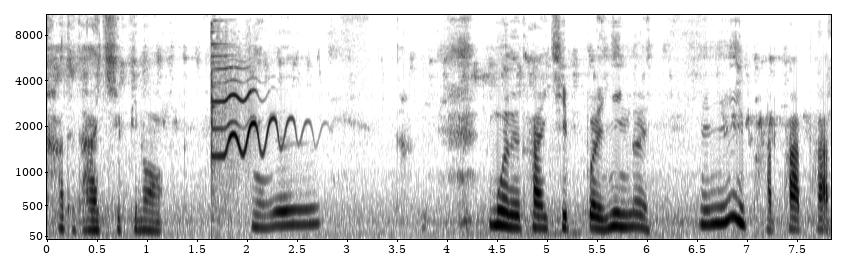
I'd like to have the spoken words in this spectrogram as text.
ข้าจะถ่ายคลิปพี่น้องโอ้ยมัวแต่ถ่ายคลิปบ่ได้ยิงเลย เอ้ยพลาดพลาดพลาด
